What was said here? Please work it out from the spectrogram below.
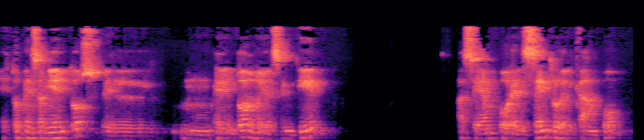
Estos pensamientos, mm, el, entorno y el sentir, pasean por el centro del campo,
